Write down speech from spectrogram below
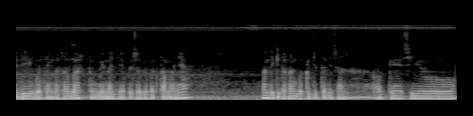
Jadi buat yang gak sabar tungguin aja episode pertamanya nanti kita akan buat kejutan di sana. Oke okay, see you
